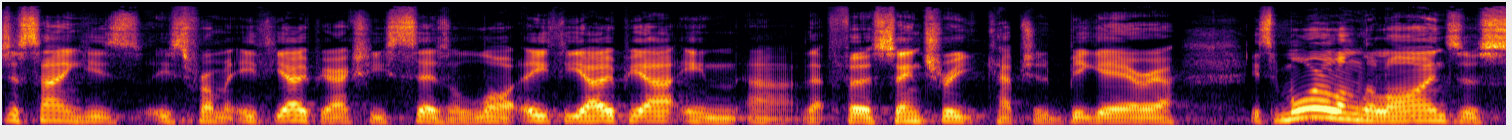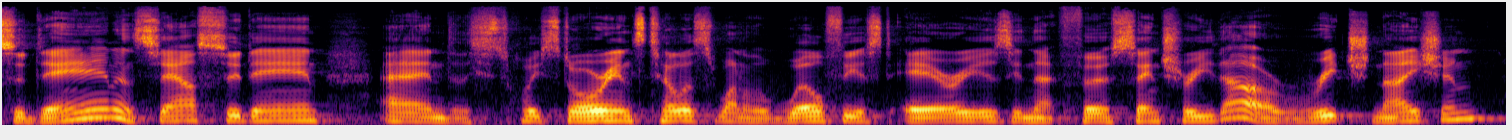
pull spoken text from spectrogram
just saying he's, he's from Ethiopia actually says a lot. Ethiopia in uh, that first century captured a big area. It's more along the lines of Sudan and South Sudan, and historians tell us one of the wealthiest areas in that first century. They were a rich nation.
